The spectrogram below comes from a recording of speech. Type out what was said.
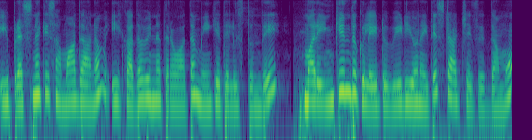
ఈ ప్రశ్నకి సమాధానం ఈ కథ విన్న తర్వాత మీకే తెలుస్తుంది. మరి ఇంకెందుకు లేటు వీడియోనైతే స్టార్ట్ చేసేద్దాము.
